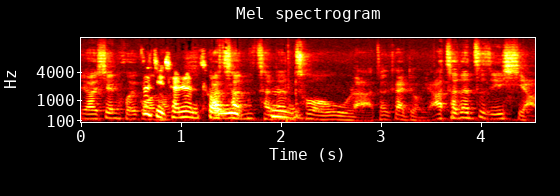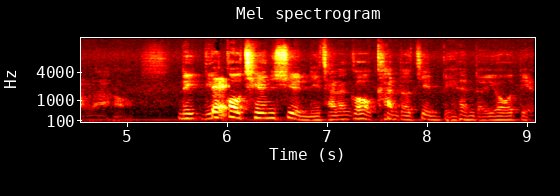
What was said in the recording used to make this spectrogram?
要先回自己承认错误，承承认错误啦，这太重要啊！承认自己小了哈，你你够谦逊，你才能够看得见别人的优点，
